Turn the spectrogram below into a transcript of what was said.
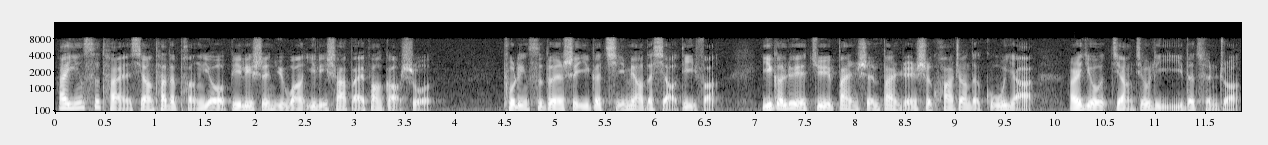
爱因斯坦向他的朋友比利时女王伊丽莎白报告说：“普林斯顿是一个奇妙的小地方，一个略具半神半人式夸张的古雅而又讲究礼仪的村庄。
